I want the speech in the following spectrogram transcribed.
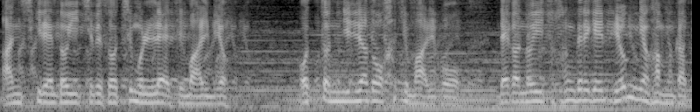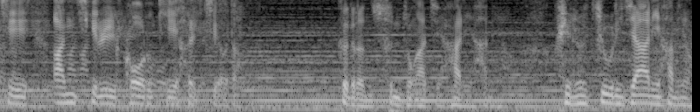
안식일에 너희 집에서 짐을 내지 말며 어떤 일이라도 하지 말고 내가 너희 조상들에게 명령함 같이 안식일을 거룩히 할지어다. 그들은 순종하지 아니하며 귀를 기울이지 아니하며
